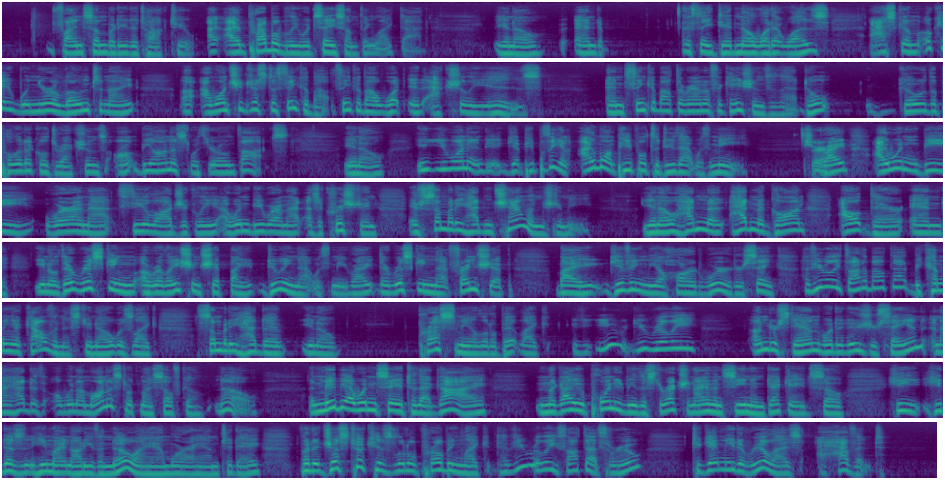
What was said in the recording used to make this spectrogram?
find somebody to talk to. I, I probably would say something like that, you know, and if they did know what it was, ask them, okay, when you're alone tonight, uh, I want you just to think about think about what it actually is and think about the ramifications of that. Don't go the political directions. Uh, be honest with your own thoughts. You know, you, you want to get people thinking. I want people to do that with me. Sure. Right? I wouldn't be where I'm at theologically. I wouldn't be where I'm at as a Christian if somebody hadn't challenged me. You know, hadn't a, hadn't a gone out there and you know they're risking a relationship by doing that with me, right? They're risking that friendship by giving me a hard word or saying, Have you really thought about that? Becoming a Calvinist, you know, it was like somebody had to, you know, press me a little bit, like, You you really understand what it is you're saying? And I had to, when I'm honest with myself, go, No. And maybe I wouldn't say it to that guy. And the guy who pointed me this direction, I haven't seen in decades. So he he doesn't he might not even know I am where I am today. But it just took his little probing, like, have you really thought that through? To get me to realize I haven't.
